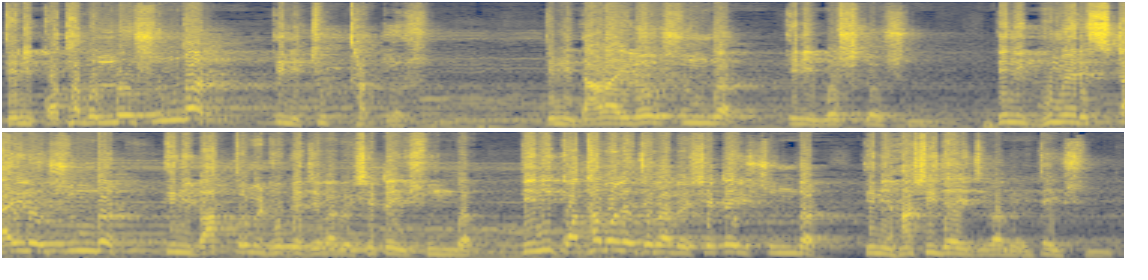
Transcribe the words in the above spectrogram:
তিনি কথা বললেও সুন্দর, তিনি চুপ থাকলেও সুন্দর। তিনি দাঁড়াইলেও সুন্দর, তিনি বসলেও সুন্দর। তিনি ঘুমের স্টাইলেও সুন্দর, তিনি বাথরুমে ঢোকে যেভাবে সেটাই সুন্দর। তিনি কথা বলে যেভাবে সেটাই সুন্দর, তিনি হাসি দেয় যেভাবে এটাই সুন্দর।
